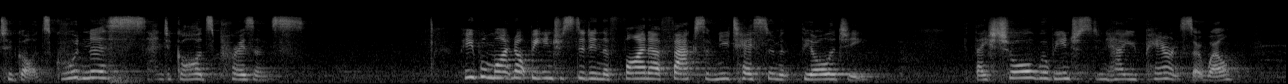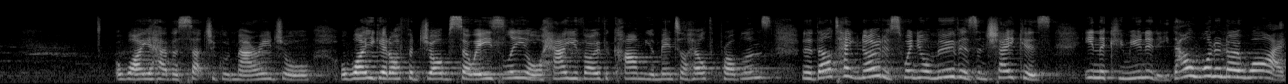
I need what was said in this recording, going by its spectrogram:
to God's goodness, and to God's presence. People might not be interested in the finer facts of New Testament theology, but they sure will be interested in how you parent so well or why you have a, such a good marriage, or, or why you get offered jobs so easily, or how you've overcome your mental health problems. You know, they'll take notice when you're movers and shakers in the community. They'll want to know why.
